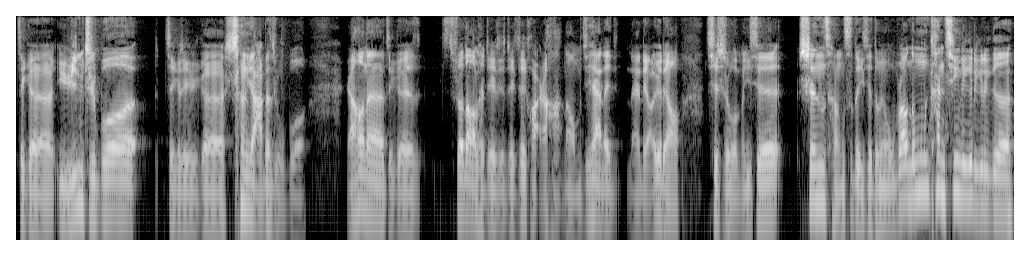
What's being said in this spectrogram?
这个语音直播这个这个生涯的主播，然后呢这个说到了这这这这块儿哈，那我们接下来来聊一聊，其实我们一些深层次的一些东西，我不知道能不能看清这个这个这个。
